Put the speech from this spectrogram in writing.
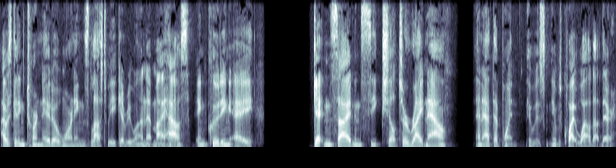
I was getting tornado warnings last week, everyone, at my house, including a get inside and seek shelter right now. And at that point, it was it was quite wild out there.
